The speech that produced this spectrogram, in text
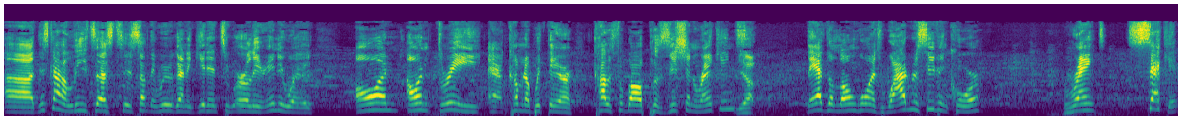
Uh, this kind of leads us to something we were going to get into earlier anyway. On on three, uh, coming up with their college football position rankings. Yep. They have the Longhorns wide receiving corps ranked second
